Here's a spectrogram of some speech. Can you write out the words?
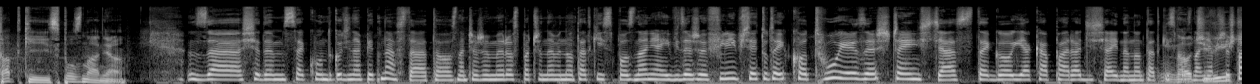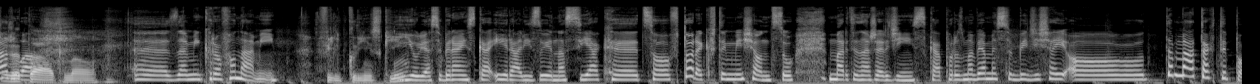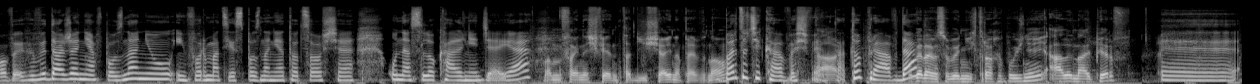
Notatki z Poznania. Za 7 sekund, godzina 15. To oznacza, że my rozpoczynamy notatki z Poznania i widzę, że Filip się tutaj kotuje ze szczęścia z tego, jaka para dzisiaj na notatki z No Poznania oczywiście, przypadła. że tak, no. E, za mikrofonami. Filip Kliński. Julia Sobierańska i realizuje nas jak e, co wtorek w tym miesiącu Martyna Żerdzińska. Porozmawiamy sobie dzisiaj o tematach typowych. Wydarzenia w Poznaniu, informacje z Poznania, to co się u nas lokalnie dzieje. Mamy fajne święta dzisiaj na pewno. Bardzo ciekawe święta, Tak. to prawda. Pogadamy sobie o nich trochę później, ale najpierw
